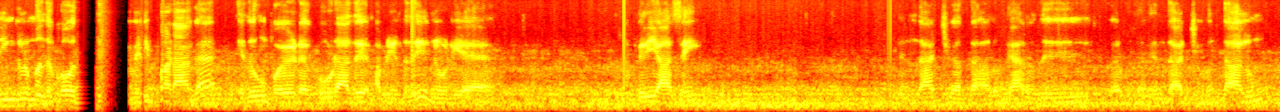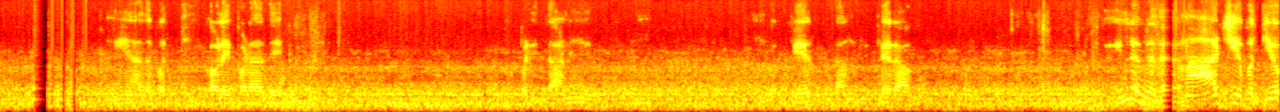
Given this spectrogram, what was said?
நீங்களும் அந்த கோபத்தை வெளிப்பாடாக எதுவும் போயிடக்கூடாது அப்படின்றது என்னுடைய பெரிய ஆசை. எந்த ஆட்சி வந்தாலும் யாரது எந்த ஆட்சி வந்தாலும் நீ அதை பற்றி கவலைப்படாதே. அப்படித்தானே உங்கள் பேர் தான் பேராகும். இல்லை பிரதர் நான் ஆட்சியை பற்றியோ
